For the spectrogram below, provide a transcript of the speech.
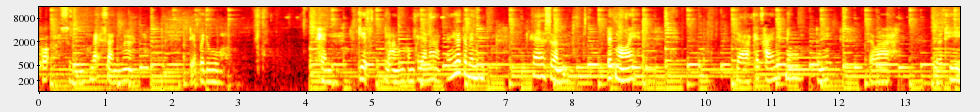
เพราะสูงและสันมาก เดี๋ยวไปดู แผ่นเกล็ดหลังของพญานาค อันนี้ก็จะเป็นแค่ส่วนเล็กน้อย จะคล้ายๆนิดนึงตัวนี้ แต่ว่าตัวที่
